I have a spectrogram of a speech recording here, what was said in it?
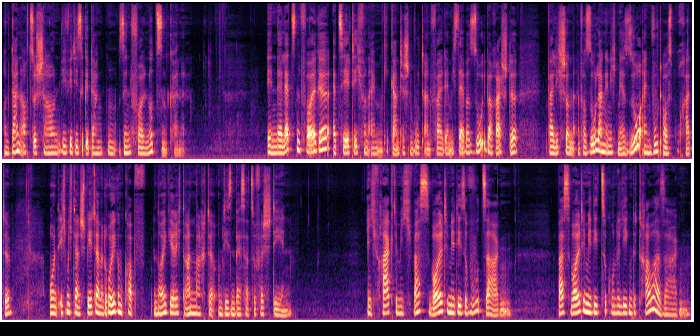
Und dann auch zu schauen, wie wir diese Gedanken sinnvoll nutzen können. In der letzten Folge erzählte ich von einem gigantischen Wutanfall, der mich selber so überraschte, weil ich schon einfach so lange nicht mehr so einen Wutausbruch hatte und ich mich dann später mit ruhigem Kopf neugierig dran machte, um diesen besser zu verstehen. Ich fragte mich, was wollte mir diese Wut sagen? Was wollte mir die zugrunde liegende Trauer sagen?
